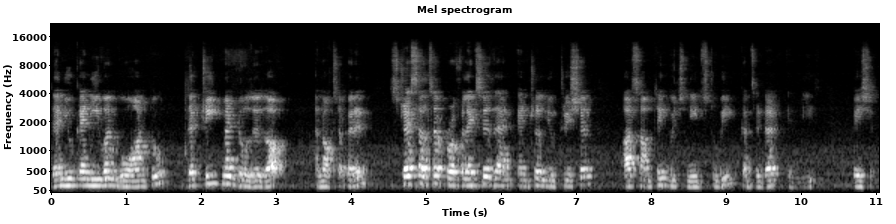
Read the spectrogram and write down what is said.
then you can even go on to the treatment doses of enoxaparin Stress ulcer prophylaxis and enteral nutrition are something which needs to be considered in these patients.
